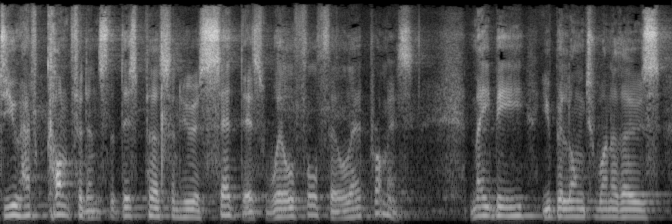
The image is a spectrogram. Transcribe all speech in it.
Do you have confidence that this person who has said this will fulfill their promise? Maybe you belong to one of those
